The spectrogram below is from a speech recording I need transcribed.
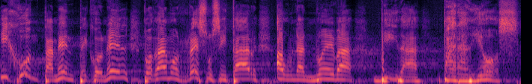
y juntamente con Él podamos resucitar a una nueva vida para Dios.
